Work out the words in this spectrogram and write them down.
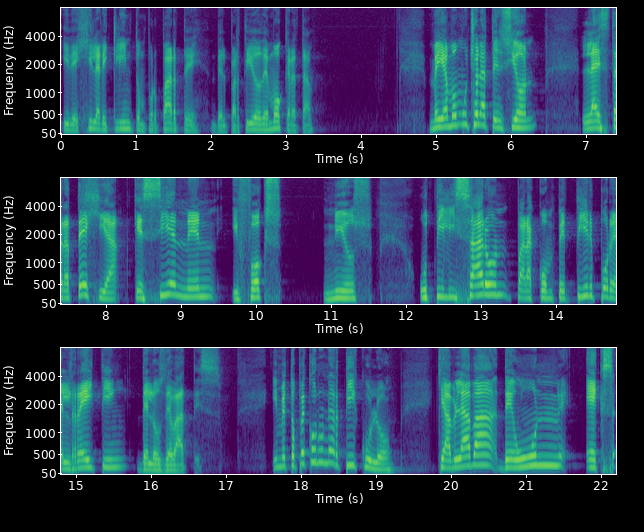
y de Hillary Clinton por parte del Partido Demócrata, me llamó mucho la atención la estrategia que CNN y Fox News utilizaron para competir por el rating de los debates. Y me topé con un artículo que hablaba de un ex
